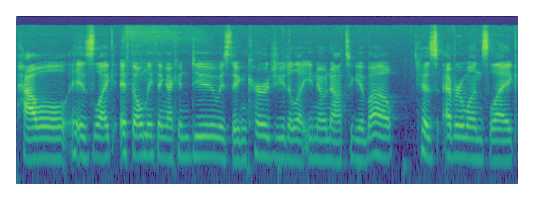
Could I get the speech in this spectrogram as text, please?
Powell is like, if the only thing I can do is to encourage you to let you know not to give up, because everyone's like,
